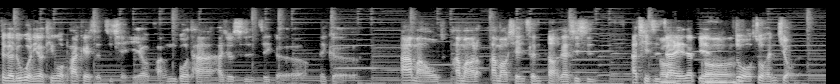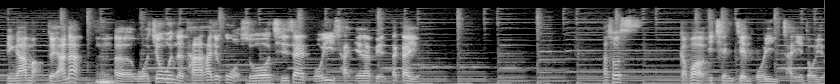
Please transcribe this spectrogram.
这个如果你有听过 Podcast 之前也有访问过他，他就是这个那个阿毛阿毛阿毛先生啊，那其实他其实在那边做、oh, oh. 做很久了。林阿毛，对啊，那、嗯、呃，我就问了他，他就跟我说，其实，在博弈产业那边大概有，他说搞不好一千间博弈产业都有，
